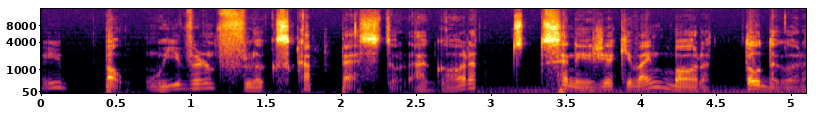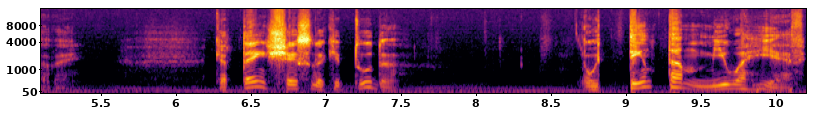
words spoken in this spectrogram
E bom, o Ivern Flux Capacitor. Agora essa energia aqui vai embora, toda agora, velho. Que até encher isso daqui tudo. 80 mil RF.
